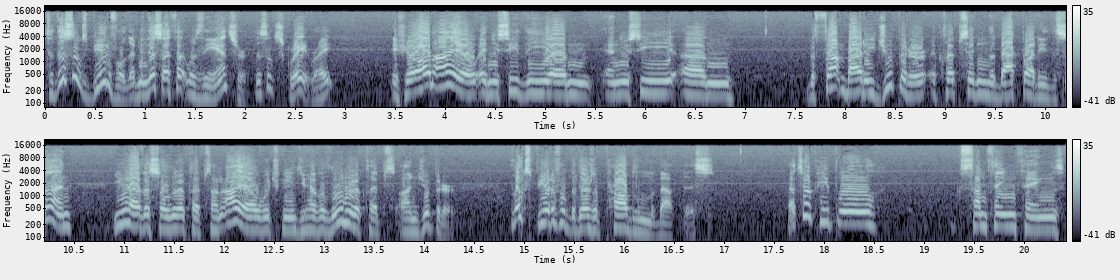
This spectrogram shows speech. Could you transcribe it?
so this looks beautiful. I mean, this I thought was the answer. This looks great, right? If you're on Io and you see the um, and you see um, the front body Jupiter eclipsing the back body of the Sun, you have a solar eclipse on Io, which means you have a lunar eclipse on Jupiter. Looks beautiful, but there's a problem about this. That's how people something things,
